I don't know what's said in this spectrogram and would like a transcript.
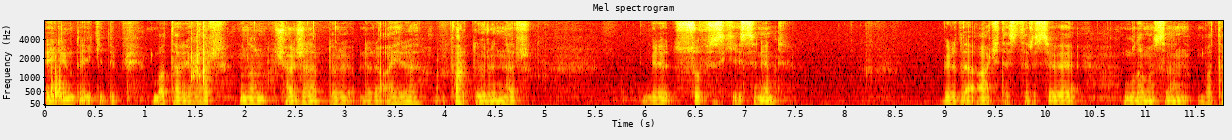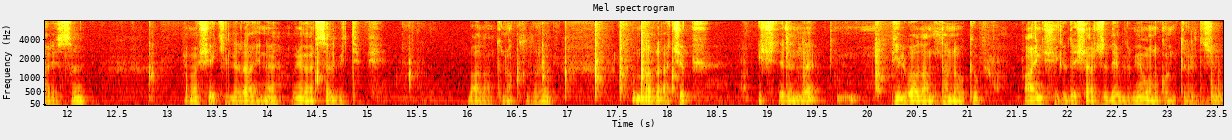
Elimde iki tip batarya var. Bunların şarj adaptörleri ayrı. Farklı ürünler. Biri su fiskiyesinin. Bir de ağaç testeresi ve budamasının bataryası. Ama şekilleri aynı. Universal bir tip bağlantı noktaları. Bunları açıp içlerinde pil bağlantılarına bakıp aynı şekilde şarj edebilir miyim onu kontrol edeceğim.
